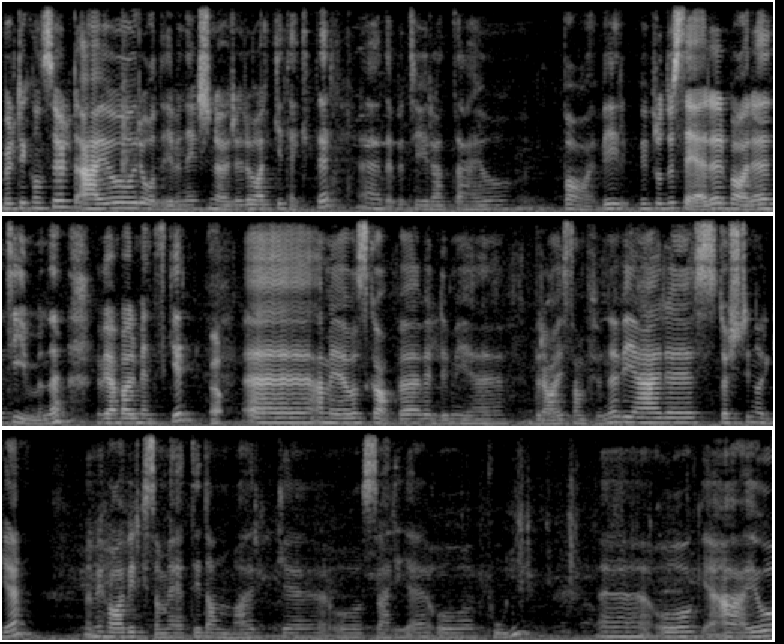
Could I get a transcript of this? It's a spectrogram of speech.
Multiconsult er jo rådgivende ingeniører og arkitekter. Eh, det betyr at det er jo bare, vi, vi, produserer bare timene. Vi er bare mennesker. Ja. Eh, er med å skape veldig mye bra i samfunnet. Vi er eh, størst i Norge. Men vi har virksomhet i Danmark eh, og Sverige og Polen. Eh, og er jo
